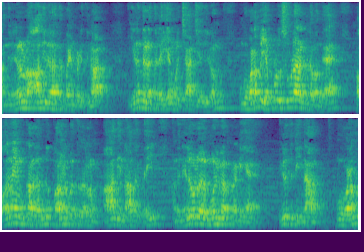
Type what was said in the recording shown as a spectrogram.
அந்த நிலவில் ஆதி நிலத்தை பயன்படுத்தினால் இருந்த இடத்துலயே உங்களுக்கு சார்ஜ் ஏறிடும். உங்கள் உடம்பு எப்பொழுது சூடாக இருக்கிறவங்க பதினே முக்கால்லேருந்து பன்னெண்டு பத்து வரலும் ஆதி நாதத்தை அந்த நிலவில் மூலிமா நீங்கள் இழுத்துட்டீங்கன்னா உங்கள் உடம்பு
